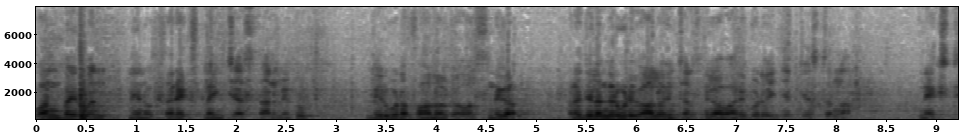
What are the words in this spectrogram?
వన్ బై వన్ నేను ఒకసారి ఎక్స్ప్లెయిన్ చేస్తాను మీకు. మీరు కూడా ఫాలో కావాల్సిందిగా ప్రజలందరూ కూడా ఆలోచించాల్సిందిగా వారికి కూడా విజ్ఞప్తి చేస్తున్నాను నెక్స్ట్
